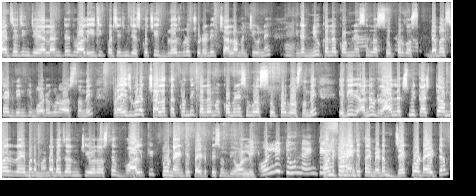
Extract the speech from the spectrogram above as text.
పర్చేసింగ్ చేయాలంటే వాళ్ళు ఈజీ పర్చేసింగ్ చేసుకోవచ్చు. ఇది బ్లౌజ్ కూడా చూడండి చాలా మంచిగా ఉన్నాయి. ఇంకా న్యూ కలర్ కాంబినేషన్లో సూపర్గా వస్తుంది డబల్ సైడ్ దీనికి బోర్డర్ కూడా వస్తుంది. ప్రైస్ కూడా చాలా తక్కువ ఉంది కలర్ కాంబినేషన్ కూడా సూపర్గా వస్తుంది. ఇది అన్నం రాజలక్ష్మి కస్టమర్ మన మన బజార్ నుంచి ఎవరు వస్తే వాళ్ళకి టూ నైన్టీ ఫైవ్ రూపీస్ ఉంది only only two ninety five madam jackpot item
